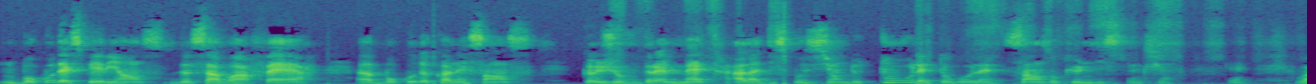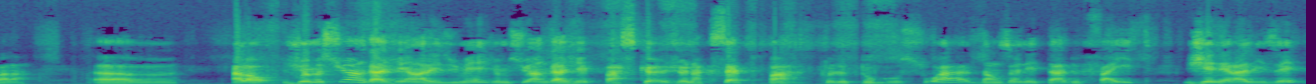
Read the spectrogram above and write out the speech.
beaucoup d'expérience, de savoir-faire, euh, beaucoup de connaissances que je voudrais mettre à la disposition de tous les Togolais sans aucune distinction. Okay? Voilà. alors, je me suis engagé, en résumé, je me suis engagé parce que je n'accepte pas que le Togo soit dans un état de faillite généralisée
